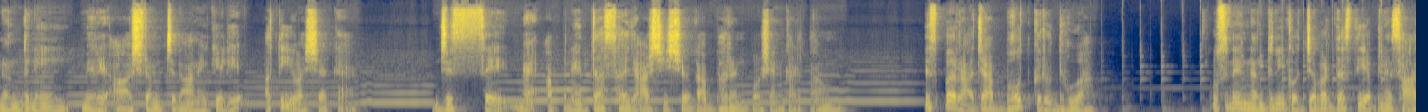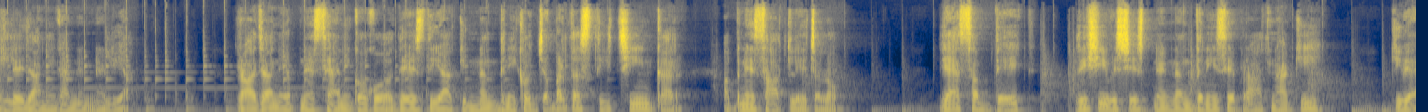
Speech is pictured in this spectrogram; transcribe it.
नंदनी मेरे आश्रम चलाने के लिए अति आवश्यक है। जिससे मैं अपने दस हज़ार शिष्यों का भरण पोषण करता हूँ। इस पर राजा बहुत क्रुद्ध हुआ। उसने नंदिनी को ज़बरदस्ती अपने साथ ले जाने का निर्णय लिया। राजा ने अपने सैनिकों को आदेश दिया कि नंदिनी को ज़बरदस्ती छीन कर अपने साथ ले चलो। यह सब देख ऋषि विशिष्ट ने नंदिनी से प्रार्थना की कि वह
